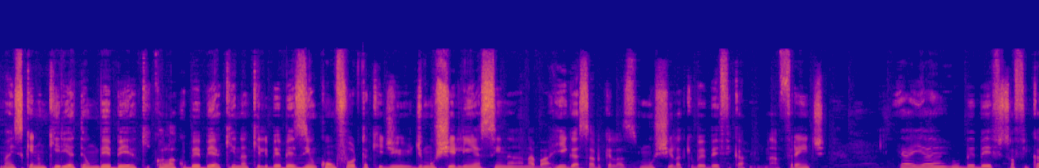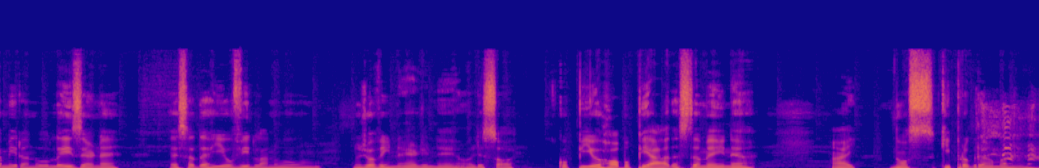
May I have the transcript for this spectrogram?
Mas quem não queria ter um bebê aqui? Coloca o bebê aqui naquele bebezinho conforto aqui de, de mochilinha assim na, na barriga, sabe aquelas mochilas que o bebê fica na frente? E aí o bebê só fica mirando o laser, né? Essa daí eu vi lá no, no Jovem Nerd, né? Olha só. Copio e roubo piadas também, né? Ai, nossa, que programa. Né?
